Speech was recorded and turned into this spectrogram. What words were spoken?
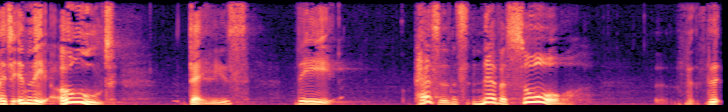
but in the old days, the peasants never saw the,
